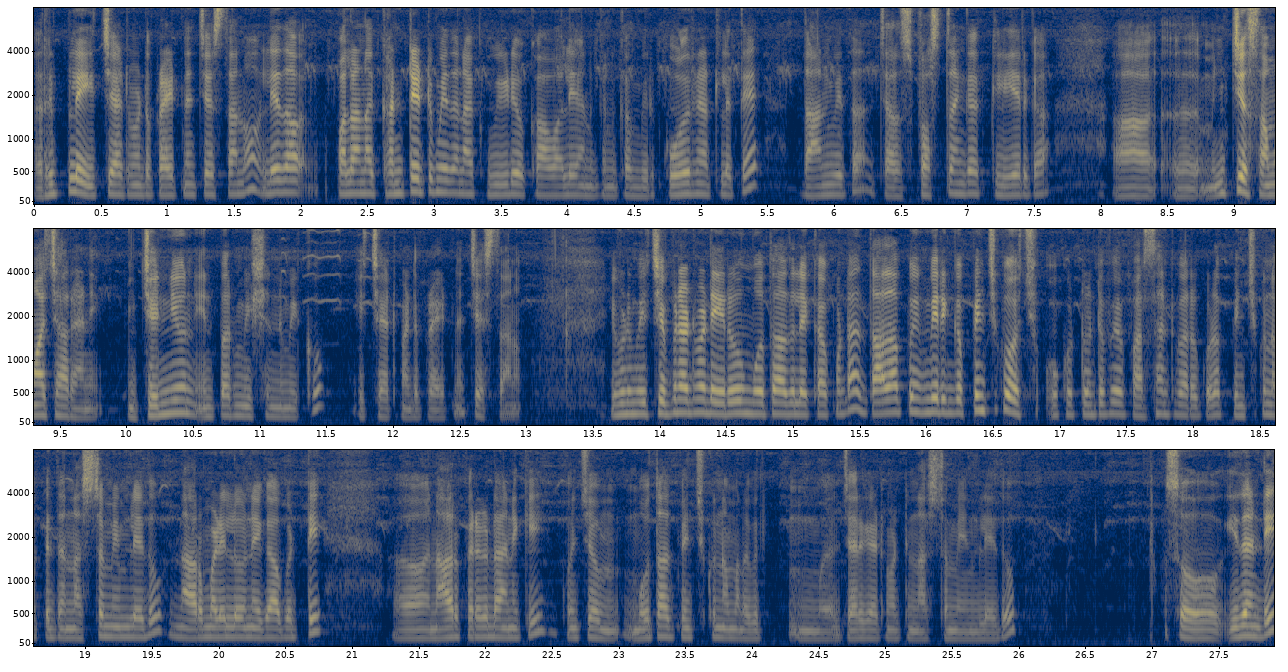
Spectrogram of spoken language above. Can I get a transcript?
రిప్లై ఇచ్చేటువంటి ప్రయత్నం చేస్తాను. లేదా పలానా కంటెంట్ మీద నాకు వీడియో కావాలి అని కనుక మీరు కోరినట్లయితే దాని మీద చాలా స్పష్టంగా క్లియర్గా మంచి సమాచారాన్ని జెన్యున్ ఇన్ఫర్మేషన్ని మీకు ఇచ్చేటువంటి ప్రయత్నం చేస్తాను. ఇప్పుడు మీరు చెప్పినటువంటి ఎరువు మోతాదులే కాకుండా దాదాపు మీరు ఇంకా పెంచుకోవచ్చు. ఒక ట్వంటీ ఫైవ్ పర్సెంట్ వరకు కూడా పెంచుకున్న పెద్ద నష్టం ఏం లేదు. నారుమడిలోనే కాబట్టి నారు పెరగడానికి కొంచెం మోతాదు పెంచుకున్న మనకు జరిగేటువంటి నష్టం ఏం లేదు. సో ఇదండి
